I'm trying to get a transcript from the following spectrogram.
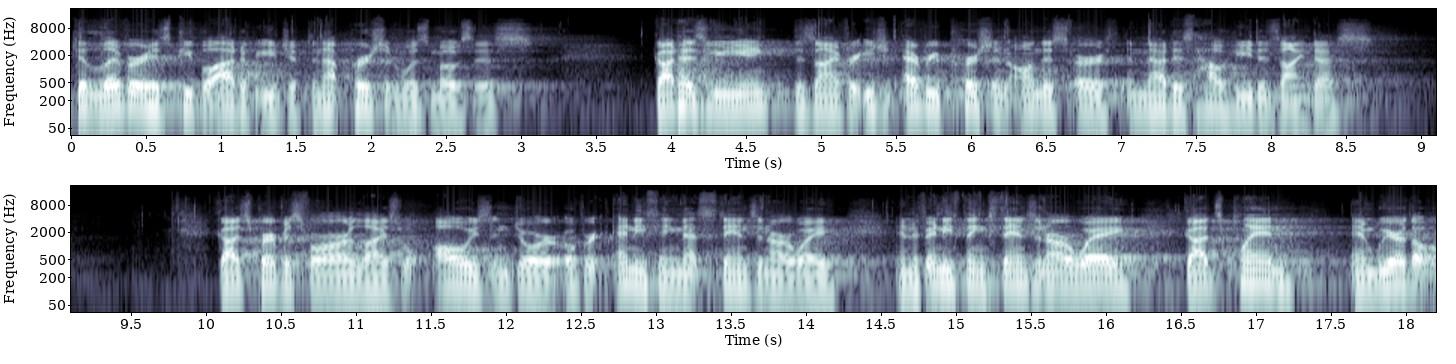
deliver his people out of Egypt, and that person was Moses. God has a unique design for each and every person on this earth, and that is how he designed us. God's purpose for our lives will always endure over anything that stands in our way. And if anything stands in our way, God's plan and we are the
